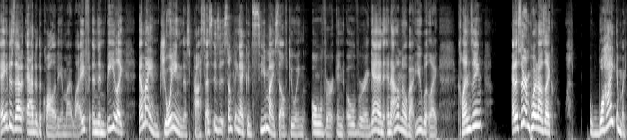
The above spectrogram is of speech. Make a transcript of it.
A, does that add to the quality of my life? And then B, like, am I enjoying this process? Is it something I could see myself doing over and over again? And I don't know about you, but like cleansing, at a certain point I was like, "What? Why am I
